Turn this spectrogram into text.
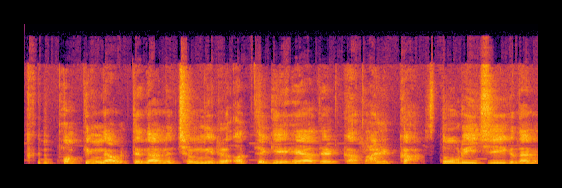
큰 펌핑 나올 때 나는 정리를 어떻게 해야 될까 말까. 스토리지 그 다음에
